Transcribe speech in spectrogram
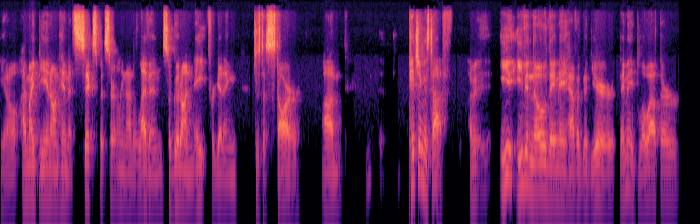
you know, I might be in on him at six, but certainly not 11. So good on Nate for getting just a star. Um, pitching is tough. I mean, e- even though they may have a good year, they may blow out their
